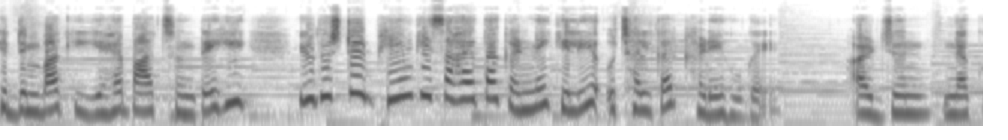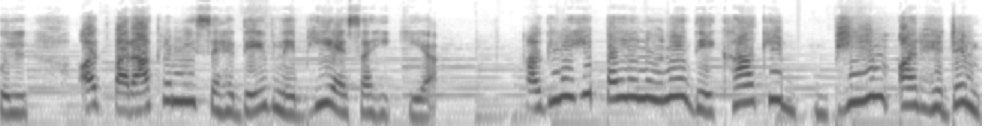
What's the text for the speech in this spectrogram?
हिडिम्बा की यह बात सुनते ही युधिष्ठिर भीम की सहायता करने के लिए उछलकर खड़े हो गए। अर्जुन, नकुल और पराक्रमी सहदेव ने भी ऐसा ही किया। अगले ही पल उन्होंने देखा कि भीम और हिडिम्ब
